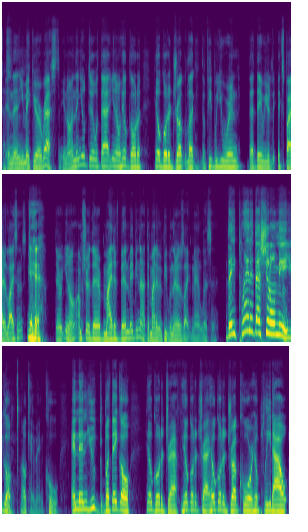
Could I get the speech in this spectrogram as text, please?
That's and then you make your arrest, you know, and then you'll deal with that. You know, he'll go to he'll go to drug like the people you were in that day with your expired license. Yeah. There, you know, I'm sure there might have been, maybe not. There might have been people in there that was like, man, listen, they planted that shit on me, and you go, okay, man, cool. And then you, but they go, he'll go to draft, he'll go to track, he'll go to drug court, he'll plead out,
